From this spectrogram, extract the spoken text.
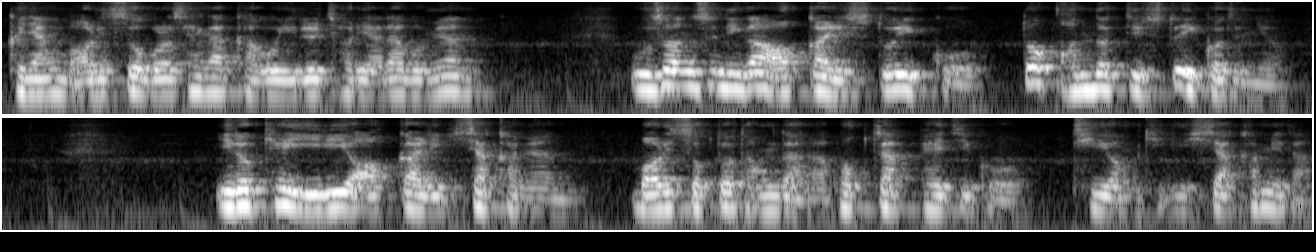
그냥 머릿속으로 생각하고 일을 처리하다 보면 우선순위가 엇갈릴 수도 있고 또 건너뛸 수도 있거든요. 이렇게 일이 엇갈리기 시작하면 머릿속도 덩달아 복잡해지고 뒤엉키기 시작합니다.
